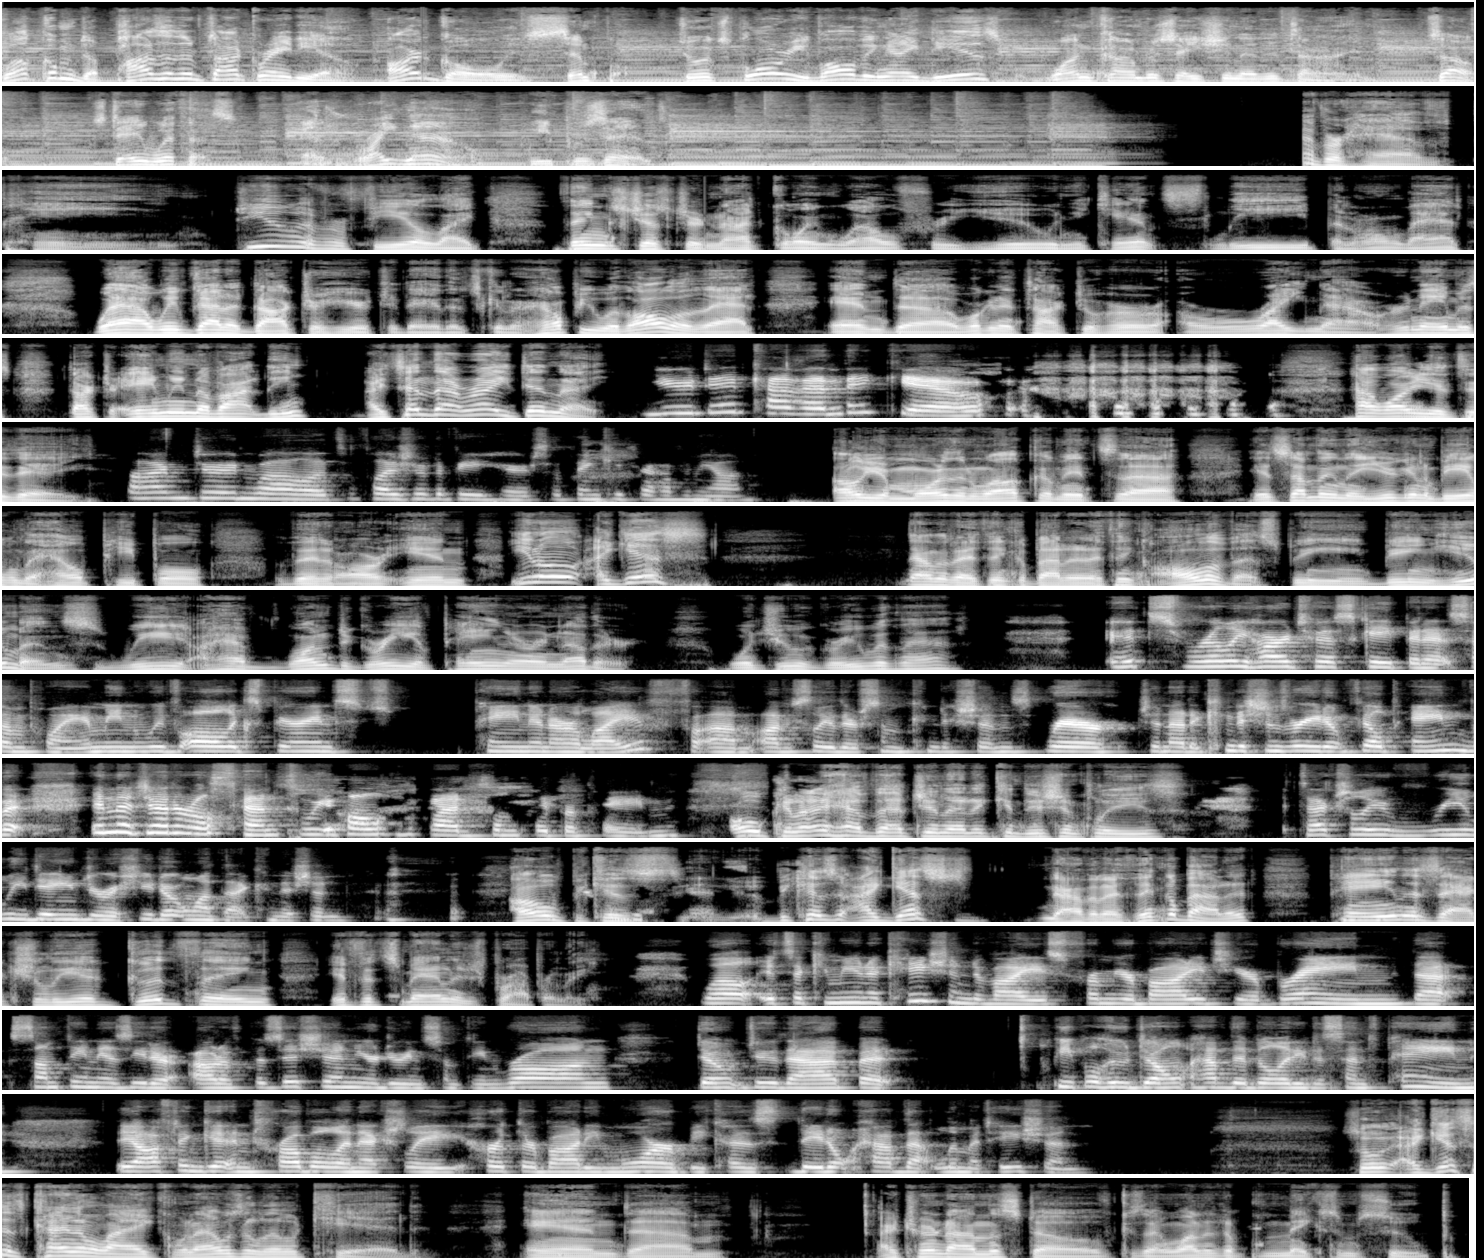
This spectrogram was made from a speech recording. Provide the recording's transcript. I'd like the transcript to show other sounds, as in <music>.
Welcome to Positive Talk Radio. Our goal is simple to explore evolving ideas one conversation at a time. So stay with us as right now we present. Ever have pain? do you ever feel like things just are not going well for you and you can't sleep and all that? Well, we've got a doctor here today that's going to help you with all of that. And uh, we're going to talk to her right now. Her name is Dr. Amy Novotny. I said that right, didn't I? You did, Kevin. Thank you. How are you today? I'm doing well. It's a pleasure to be here. So thank you for having me on. Oh, you're more than welcome. It's uh it's something that you're going to be able to help people that are in, you know, I guess now that I think about it, I think all of us being being humans, we have one degree of pain or another. Would you agree with that? It's really hard to escape it at some point. I mean, we've all experienced pain in our life. Um, obviously, there's some conditions, rare genetic <laughs> conditions where you don't feel pain, but in the general sense, we all have had some type of pain. Oh, can I have that genetic condition, please? It's actually really dangerous. You don't want that condition. oh, <laughs> because because I guess now that I think about it, pain is actually a good thing if it's managed properly. Well, it's a communication device from your body to your brain that something is either out of position, you're doing something wrong, don't do that. But people who don't have the ability to sense pain, they often get in trouble and actually hurt their body more because they don't have that limitation. So I guess it's kind of like when I was a little kid and um, I turned on the stove because I wanted to make some soup.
